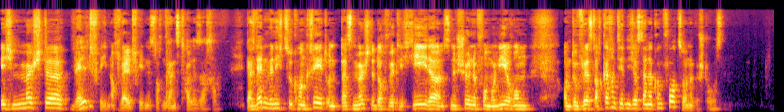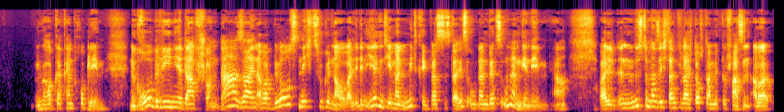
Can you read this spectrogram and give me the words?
Ich möchte Weltfrieden. Auch Weltfrieden ist doch eine ganz tolle Sache. Das werden wir nicht zu konkret und das möchte doch wirklich jeder und ist eine schöne Formulierung und du wirst auch garantiert nicht aus deiner Komfortzone gestoßen. Überhaupt gar kein Problem. Eine grobe Linie darf schon da sein, aber bloß nicht zu genau, weil wenn irgendjemand mitkriegt, was es da ist, oh, dann wird es unangenehm, ja. Weil dann müsste man sich dann vielleicht doch damit befassen. Aber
